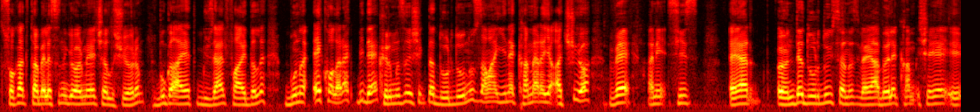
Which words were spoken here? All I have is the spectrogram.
sokak tabelasını görmeye çalışıyorum. Bu gayet güzel, faydalı. Buna ek olarak bir de kırmızı ışıkta durduğunuz zaman yine kamerayı açıyor ve hani siz eğer önde durduysanız veya böyle şeye e,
